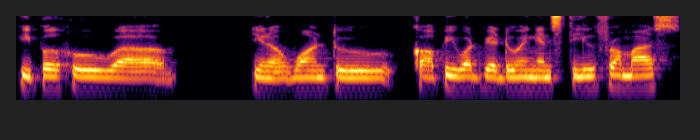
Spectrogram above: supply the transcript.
people who, uh, you know, want to copy what we're doing and steal from us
